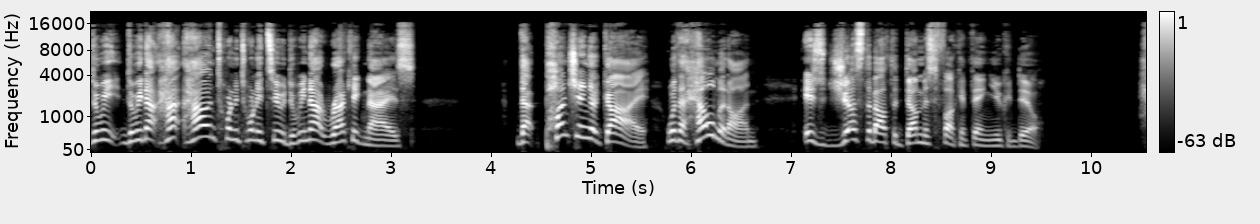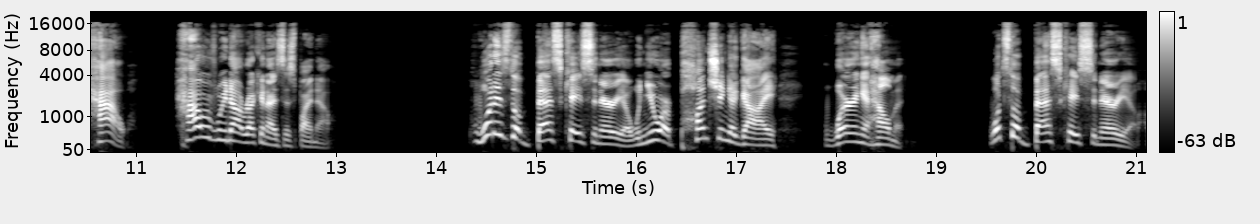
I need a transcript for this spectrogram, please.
do we do we not how, how in 2022 do we not recognize that punching a guy with a helmet on is just about the dumbest fucking thing you can do? How? How have we not recognized this by now? What is the best case scenario when you are punching a guy wearing a helmet? What's the best case scenario?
